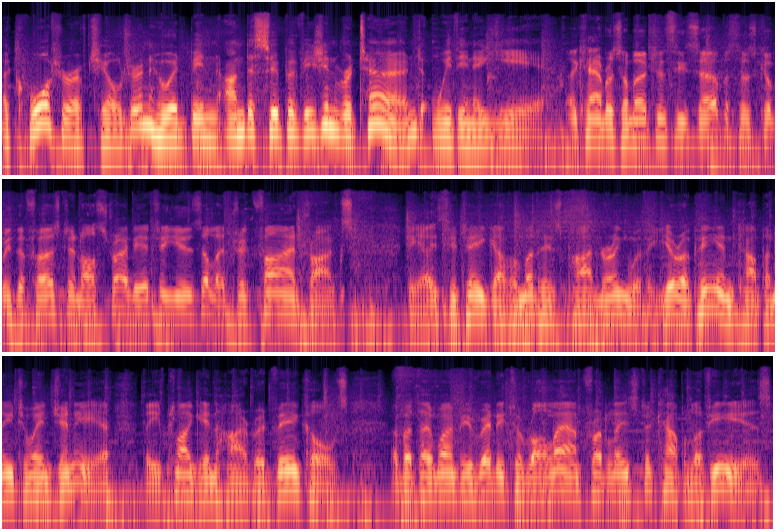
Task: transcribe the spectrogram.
a quarter of children who had been under supervision returned within a year. Canberra's emergency services could be the first in Australia to use electric fire trucks. The ACT government is partnering with a European company to engineer the plug in hybrid vehicles, but they won't be ready to roll out for at least a couple of years.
